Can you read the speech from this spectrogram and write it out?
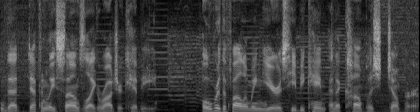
That definitely sounds like Roger Kibbe. Over the following years, he became an accomplished jumper.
